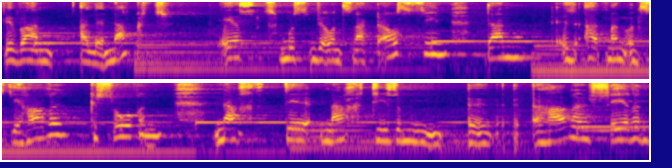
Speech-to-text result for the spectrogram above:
Wir waren alle nackt. Erst mussten wir uns nackt ausziehen, dann äh, hat man uns die Haare geschoren. Nach, der, nach diesem äh, Haare scheren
